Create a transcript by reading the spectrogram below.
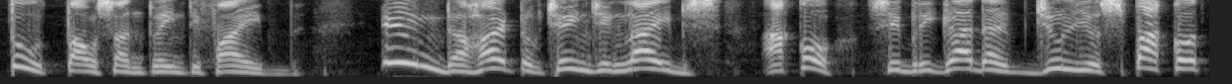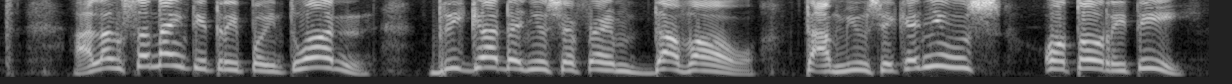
2025. In the heart of changing lives, ako si Brigada Julius Pakot alang sa 93.1 Brigada News FM Davao, The Music and News Authority.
